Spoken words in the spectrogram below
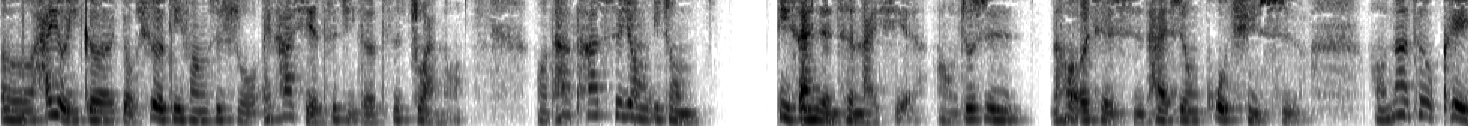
呃还有一个有趣的地方是说，诶，他写自己的自传哦。哦，他他是用一种第三人称来写，哦，就是然后而且时态是用过去式，哦，那就可以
